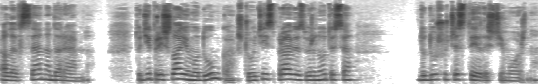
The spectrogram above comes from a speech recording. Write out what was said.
але все надаремно. Тоді прийшла йому думка, що у тій справі звернутися до душу чистилищі можна.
